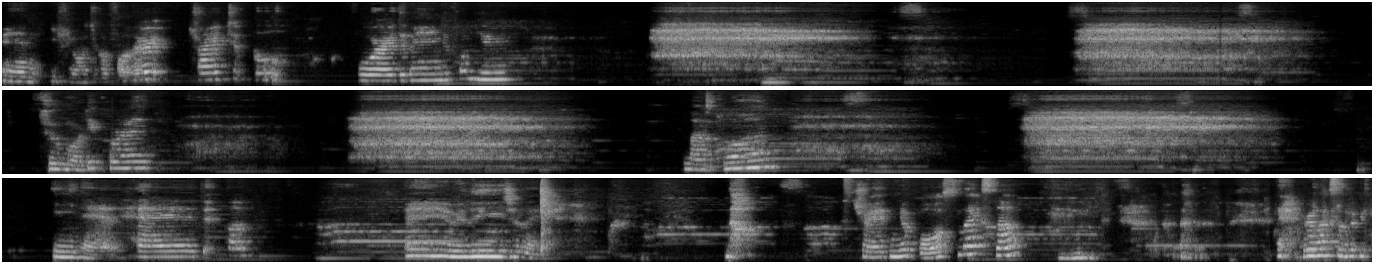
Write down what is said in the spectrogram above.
And if you want to go further, try to go for the bend from here. Two more deep breath. Last one. Inhale, head up. And release your both legs now. Relax a little bit.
